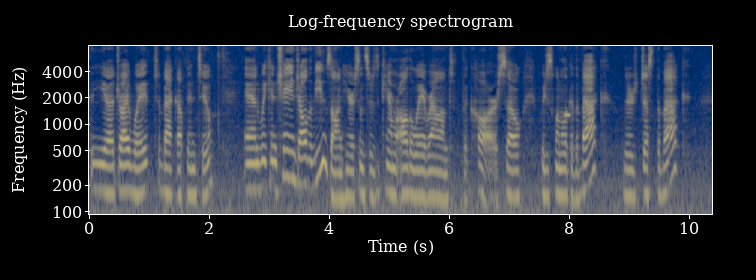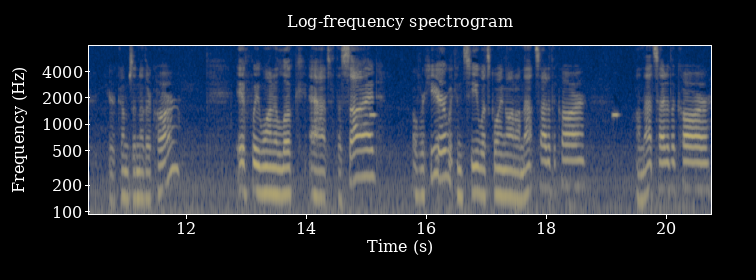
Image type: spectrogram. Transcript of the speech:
the uh, driveway to back up into. And we can change all the views on here since there's a camera all the way around the car. So we just want to look at the back. There's just the back. Here comes another car. If we want to look at the side over here we can see what's going on on that side of the car on that side of the car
